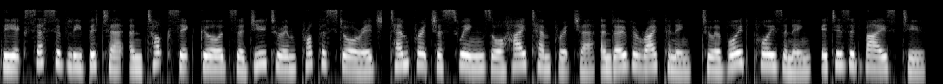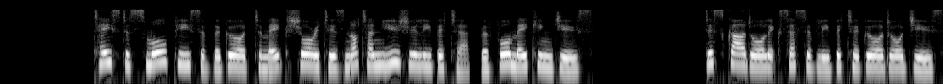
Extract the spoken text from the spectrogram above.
The excessively bitter and toxic gourds are due to improper storage temperature swings or high temperature and over-ripening. To avoid poisoning, it is advised to taste a small piece of the gourd to make sure it is not unusually bitter, before making juice. Discard all excessively bitter gourd or juice.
